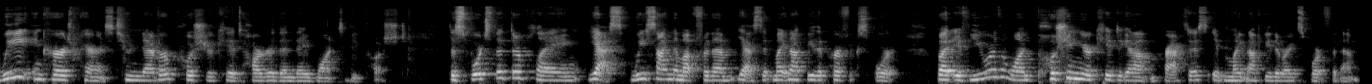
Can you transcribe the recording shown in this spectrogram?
We encourage parents to never push your kids harder than they want to be pushed. The sports that they're playing, yes, we sign them up for them. Yes, it might not be the perfect sport, but if you are the one pushing your kid to get out and practice, it might not be the right sport for them.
